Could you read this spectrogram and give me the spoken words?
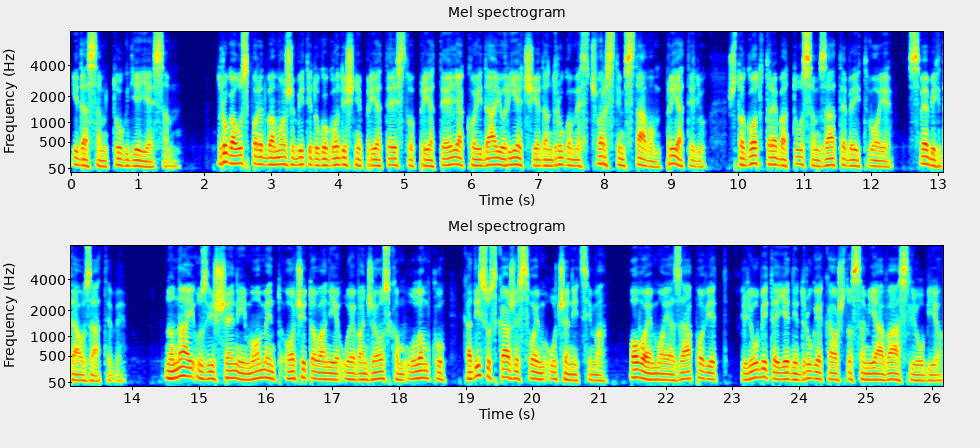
i da sam tu gdje jesam. Druga usporedba može biti dugogodišnje prijateljstvo prijatelja koji daju riječ jedan drugome s čvrstim stavom, prijatelju, što god treba tu sam za tebe i tvoje, sve bih dao za tebe. No najuzvišeniji moment očitovan je u evanđeoskom ulomku kad Isus kaže svojim učenicima Ovo je moja zapovjet, ljubite jedni druge kao što sam ja vas ljubio.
